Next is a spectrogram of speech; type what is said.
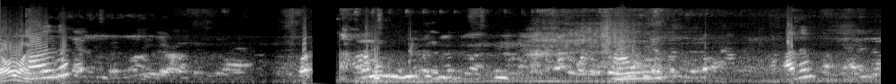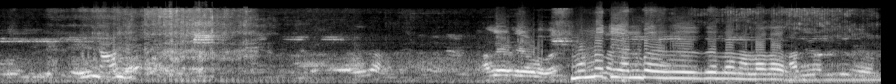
எவ்வளவு வாங்கி? முன்னூத்தி எண்பது இதுல நல்லாதான் இருக்கும்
